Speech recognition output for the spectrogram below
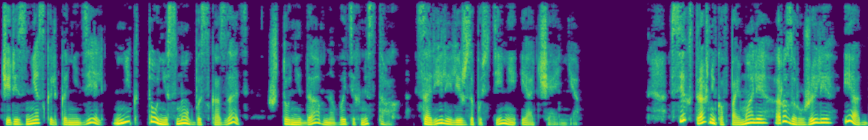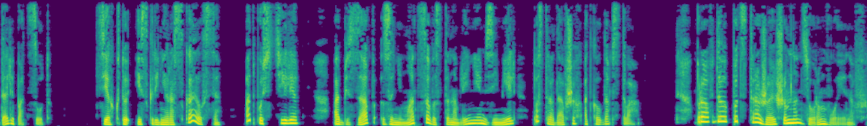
Через несколько недель никто не смог бы сказать, что недавно в этих местах царили лишь запустение и отчаяние. Всех стражников поймали, разоружили и отдали под суд. Тех, кто искренне раскаялся, отпустили, обязав заниматься восстановлением земель, пострадавших от колдовства. Правда, под строжайшим надзором воинов.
